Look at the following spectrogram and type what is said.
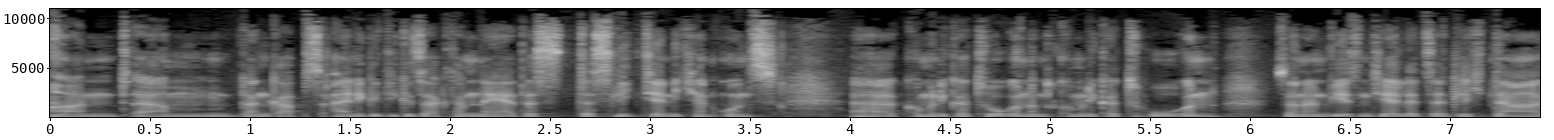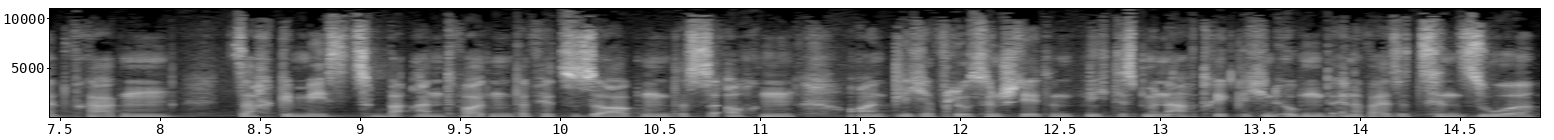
Und ähm, dann gab es einige, die gesagt haben, naja, das, das liegt ja nicht an uns äh, Kommunikatorinnen und Kommunikatoren, sondern wir sind ja letztendlich da, Fragen sachgemäß zu beantworten und dafür zu sorgen, dass auch ein ordentlicher Fluss entsteht und nicht, dass man nachträglich in irgendeiner Weise Zensur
